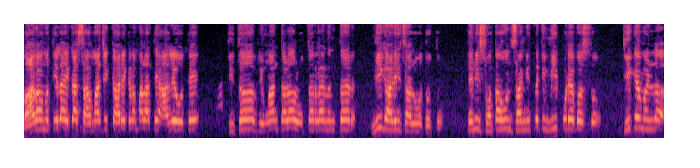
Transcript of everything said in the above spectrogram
बारामतीला एका सामाजिक कार्यक्रमाला ते आले होते. तिथं विमानतळावर उतरल्यानंतर मी गाडी चालवत होतो. त्यांनी स्वतःहून सांगितलं की मी पुढे बसतो. ठीक आहे म्हणलं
